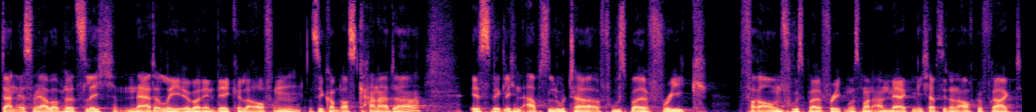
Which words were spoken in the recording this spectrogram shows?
Dann ist mir aber plötzlich Natalie über den Weg gelaufen. Sie kommt aus Kanada, ist wirklich ein absoluter Fußballfreak. Frauenfußballfreak, muss man anmerken. Ich habe sie dann auch gefragt,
